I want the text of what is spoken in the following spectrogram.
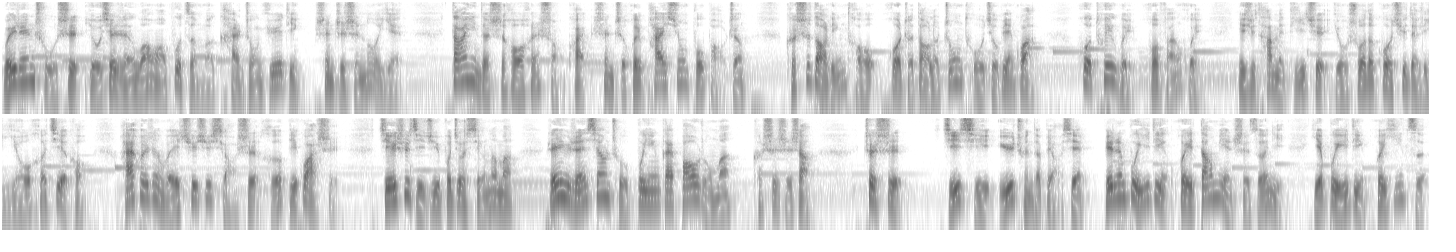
为人处事，有些人往往不怎么看重约定，甚至是诺言。答应的时候很爽快，甚至会拍胸脯保证，可事到临头或者到了中途就变卦，或推诿或反悔。也许他们的确有说得过去的理由和借口，还会认为区区小事何必挂齿，解释几句不就行了吗？人与人相处不应该包容吗？可事实上，这是极其愚蠢的表现。别人不一定会当面指责你，也不一定会因此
